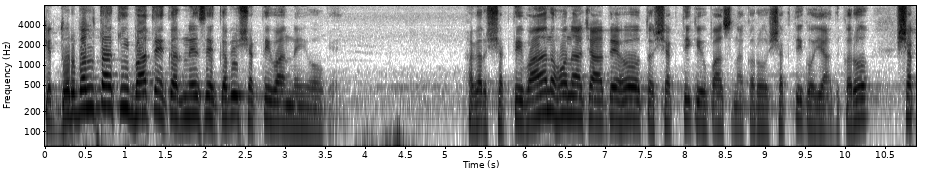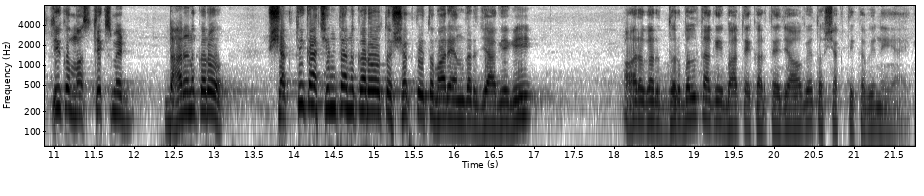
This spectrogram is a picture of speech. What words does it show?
कि दुर्बलता की बातें करने से कभी शक्तिवान नहीं होगे। अगर शक्तिवान होना चाहते हो तो शक्ति की उपासना करो, शक्ति को याद करो, शक्ति को मस्तिष्क में धारण करो, शक्ति का चिंतन करो तो शक्ति तुम्हारे अंदर जागेगी। और अगर दुर्बलता की बातें करते जाओगे तो शक्ति कभी नहीं आएगी।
